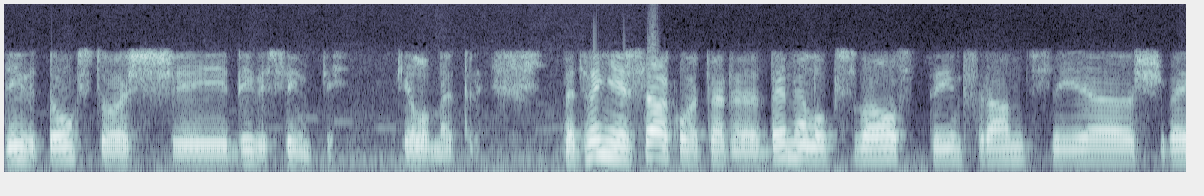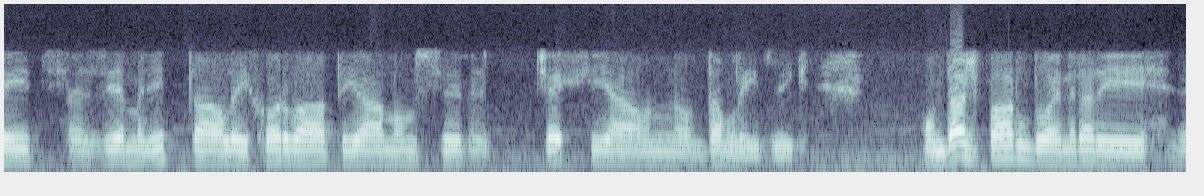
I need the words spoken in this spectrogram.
2200 km. Bet viņi ir sākot ar eh, Benelux valstīm, Francija, Šveice, Ziemeļitālija, Horvātijā, mums ir Čehijā un, un tam līdzīgi. Un daži pārlidojumi ir arī eh,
